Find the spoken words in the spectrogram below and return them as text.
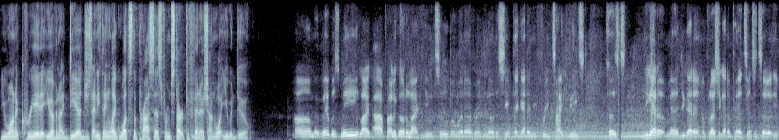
you want to create it, you have an idea, just anything like, what's the process from start to finish on what you would do? Um, if it was me, like I'd probably go to like YouTube or whatever, you know, to see if they got any free type beats. Cause you gotta, man, you gotta, and plus you gotta pay attention to if,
